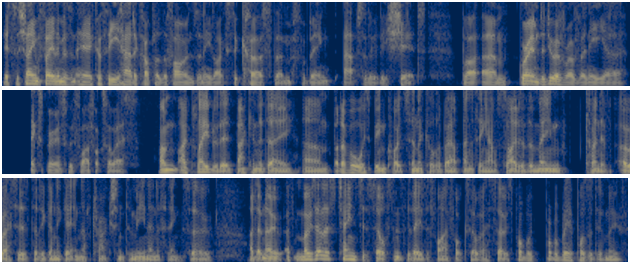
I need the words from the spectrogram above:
It's a shame Phelim isn't here because he had a couple of the phones and he likes to curse them for being absolutely shit. But um, Graham, did you ever have any uh, experience with Firefox OS? Um, I played with it back in the day, um, but I've always been quite cynical about anything outside of the main kind of OSs that are going to get enough traction to mean anything. So I don't know. Mozilla's changed itself since the days of Firefox OS, so it's probably probably a positive move.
